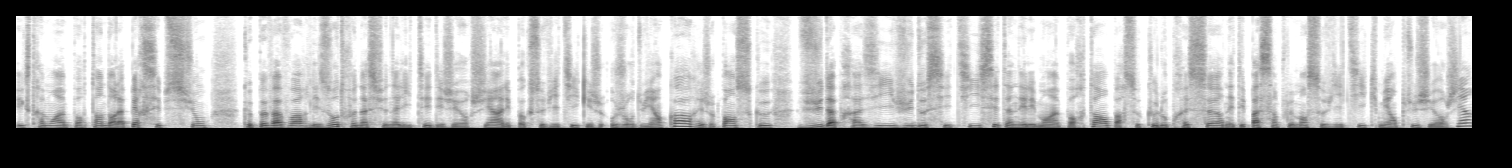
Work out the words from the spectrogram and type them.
extrêmement importante dans la perception que peuvent avoir les autres nationalités des Géorgiens à l'époque soviétique et aujourd'hui encore. Et je pense que vu d'Aprasie, vu d'Ossétie, c'est un élément important parce que l'oppresseur n'était pas simplement soviétique, mais en plus géorgien.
